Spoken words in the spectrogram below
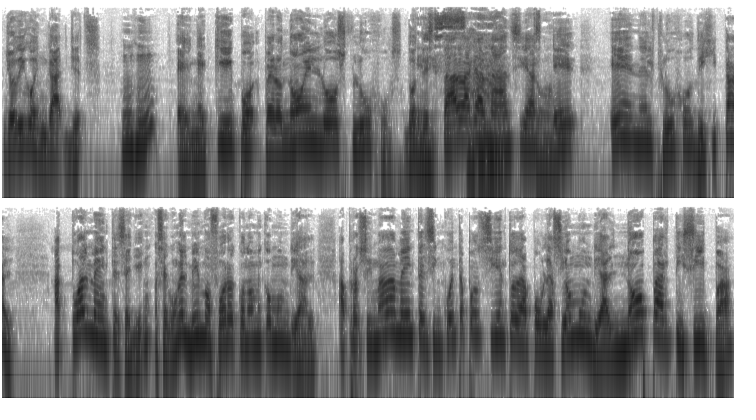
yo digo en gadgets, en equipo, pero no en los flujos. Donde está la ganancia es en el flujo digital. Actualmente, según, el mismo Foro Económico Mundial, aproximadamente el 50% de la población mundial no participa,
